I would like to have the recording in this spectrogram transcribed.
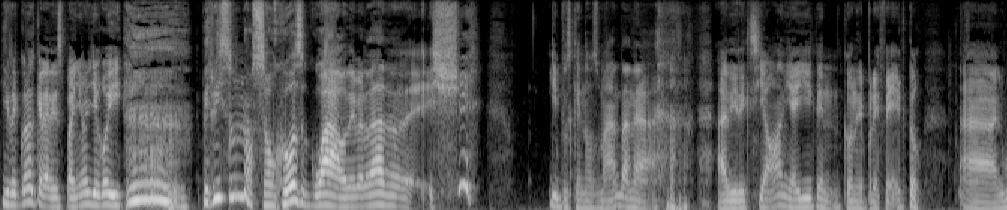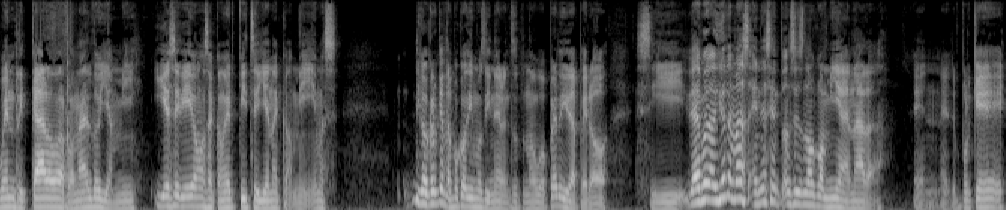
y recuerdo que la de español llegó y... Pero hizo unos ojos, wow, de verdad. Y pues que nos mandan a, a dirección y ahí con, con el prefecto, al buen Ricardo, a Ronaldo y a mí. Y ese día íbamos a comer pizza y ya no comimos. Digo, creo que tampoco dimos dinero, entonces pues, no hubo pérdida, pero sí. Bueno, yo además en ese entonces no comía nada. Porque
